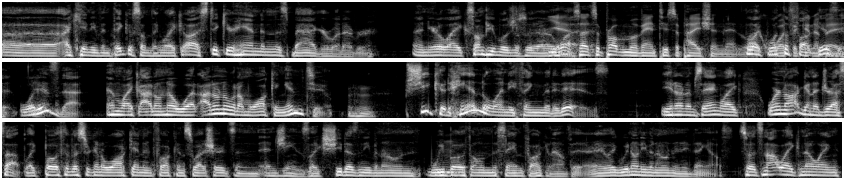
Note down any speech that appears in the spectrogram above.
uh, I can't even think of something like, oh, stick your hand in this bag or whatever. And you're like, some people just, uh, Yeah, what? so it's a problem of anticipation then. like what the fuck is be. it? What is that? And like i don't know what i don't know what i'm walking into. She could handle anything that it is. You know what i'm saying? Like we're not going to dress up. Like both of us are going to walk in in fucking sweatshirts and, and jeans. Like she doesn't even own we both own the same fucking outfit right? Like we don't even own anything else. So it's not like knowing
